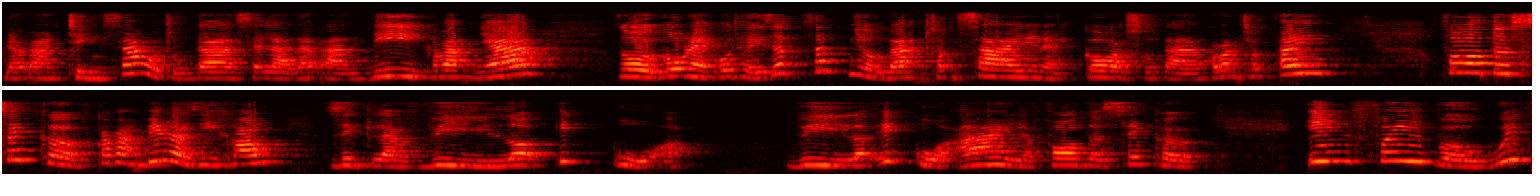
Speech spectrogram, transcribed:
Đáp án chính xác của chúng ta sẽ là đáp án đi các bạn nhá. Rồi, câu này cô thấy rất rất nhiều bạn chọn sai đây này. Câu hỏi số 8 các bạn chọn A. For the sake of, các bạn biết là gì không? Dịch là vì lợi ích của. Vì lợi ích của ai là for the sake of. In favor with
